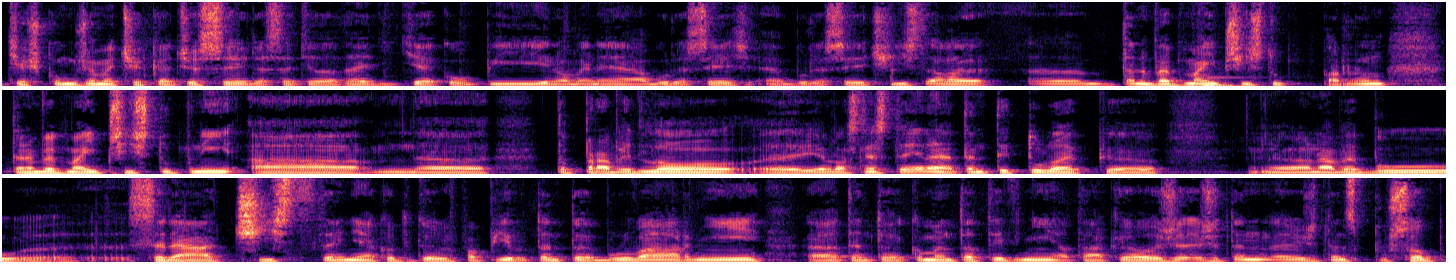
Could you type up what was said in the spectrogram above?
těžko můžeme čekat, že si desetileté dítě koupí noviny a bude si, je, bude si je číst, ale eh, ten web mají přístup, pardon, ten web mají přístupný a eh, to pravidlo eh, je vlastně stejné. Ten titulek eh, na webu eh, se dá číst stejně jako titulek v papíru. Tento je bulvární, tento je komentativní a tak, jo, že, že, ten, že ten způsob,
